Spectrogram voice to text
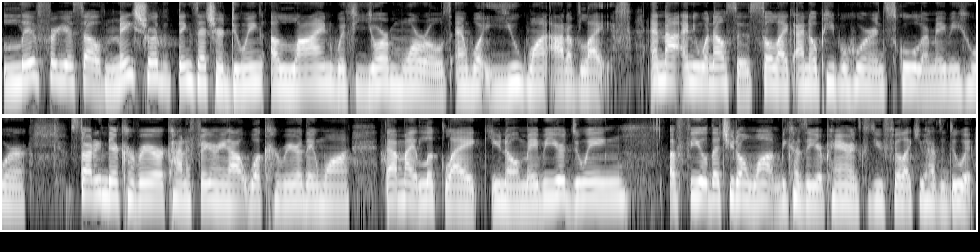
live for yourself. Make sure the things that you're doing align with your morals and what you want out of life and not anyone else's. So, like, I know people who are in school or maybe who are starting their career kind of figuring out what career they want. That might look like, you know, maybe you're doing a field that you don't want because of your parents because you feel like you have to do it.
